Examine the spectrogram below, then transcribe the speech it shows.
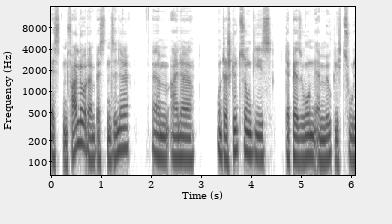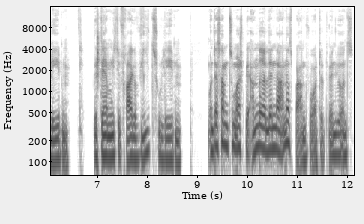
besten Falle oder im besten Sinne ähm, eine Unterstützung, die es der Person ermöglicht zu leben. Wir stellen aber nicht die Frage, wie zu leben. Und das haben zum Beispiel andere Länder anders beantwortet. Wenn wir uns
